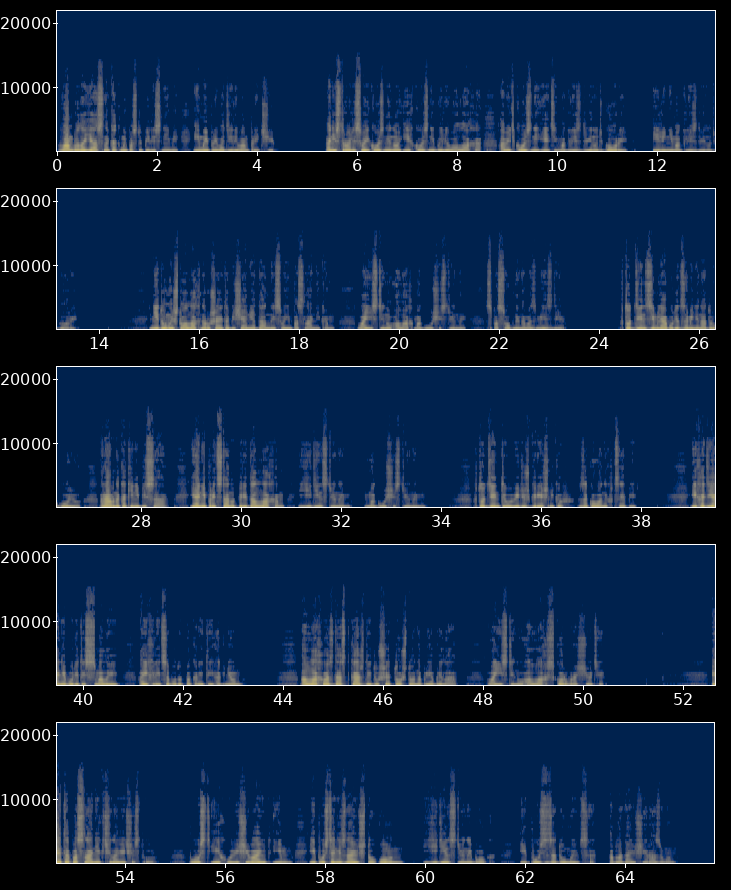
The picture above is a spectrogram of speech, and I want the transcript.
Вам было ясно, как мы поступили с ними, и мы приводили вам притчи. Они строили свои козни, но их козни были у Аллаха, а ведь козни эти могли сдвинуть горы или не могли сдвинуть горы. Не думай, что Аллах нарушает обещания, данные своим посланникам. Воистину Аллах могущественный, способный на возмездие. В тот день земля будет заменена другою, равно как и небеса, и они предстанут перед Аллахом, единственным, могущественным. В тот день ты увидишь грешников, закованных в цепи. Их одеяние будет из смолы, а их лица будут покрыты огнем. Аллах воздаст каждой душе то, что она приобрела. Воистину, Аллах скор в расчете. Это послание к человечеству. Пусть их увещевают им, и пусть они знают, что Он — единственный Бог, и пусть задумаются, обладающие разумом.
